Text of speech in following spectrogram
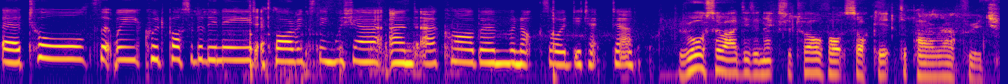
uh, tools that we could possibly need, a fire extinguisher and a carbon monoxide detector. We've also added an extra 12 volt socket to power our fridge.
